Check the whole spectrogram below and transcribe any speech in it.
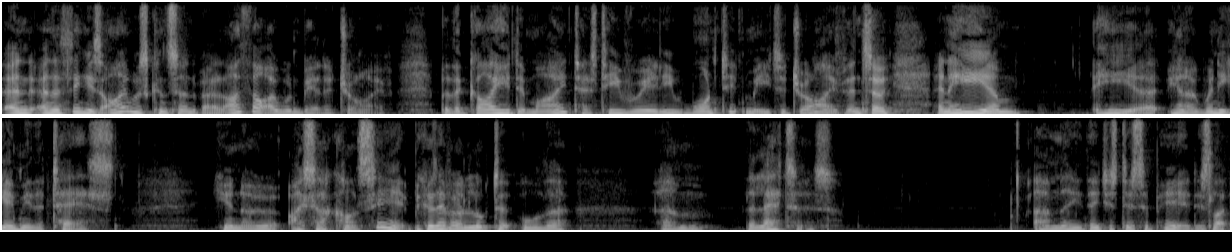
and and the thing is, I was concerned about it. I thought I wouldn't be able to drive, but the guy who did my eye test, he really wanted me to drive, and so and he um he uh, you know when he gave me the test, you know, I said I can't see it because I looked at all the um the letters. Um, they, they just disappeared. It's like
